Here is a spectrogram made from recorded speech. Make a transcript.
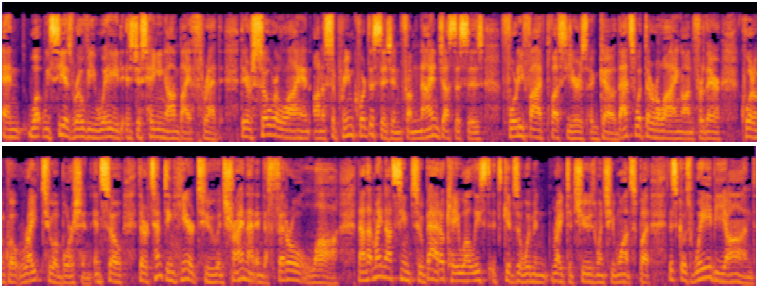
And what we see as Roe v. Wade is just hanging on by a thread. They are so reliant on a Supreme Court decision from nine justices 45 plus years ago. That's what they're relying on for their quote unquote right to abortion. And so they're attempting here to enshrine that into federal law. Now, that might not seem too bad. Okay, well, at least it gives a woman right to choose when she wants, but this goes way beyond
